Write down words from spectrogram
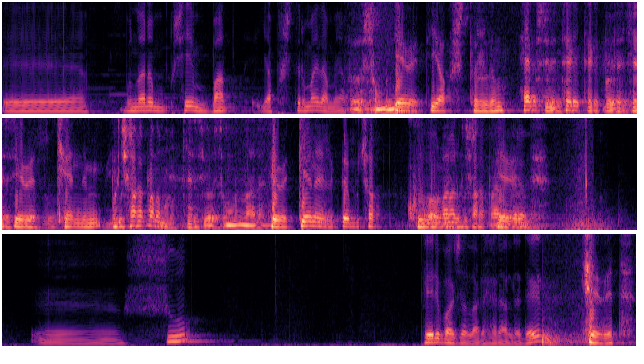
eee, Bunların şey mi bant yapıştırmayla mı yapıyorsun bunları? Evet yapıştırdım. Hepsini tek tek böyle Evet kesiyorsun. kendim Bıçakla mı kesiyorsun bunları? Evet genellikle bıçak. Normal bıçaklar, Evet. Ee, şu peri bacaları herhalde değil mi? Evet.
